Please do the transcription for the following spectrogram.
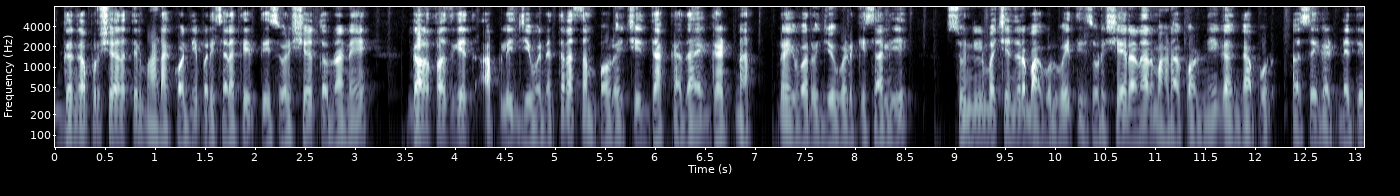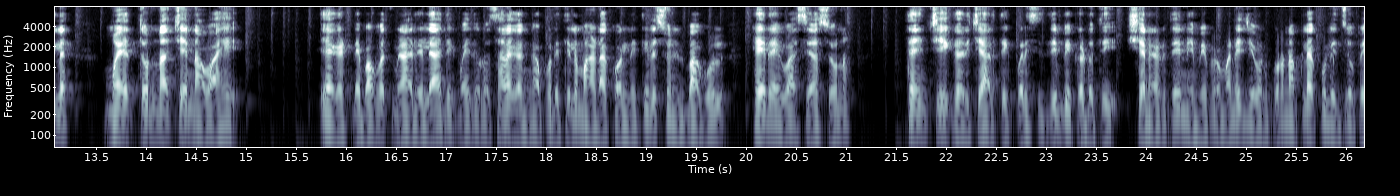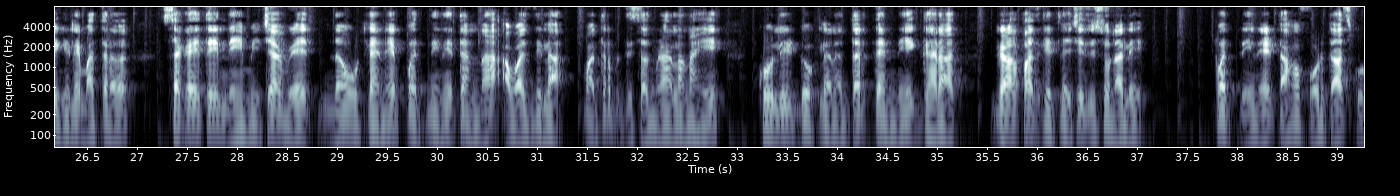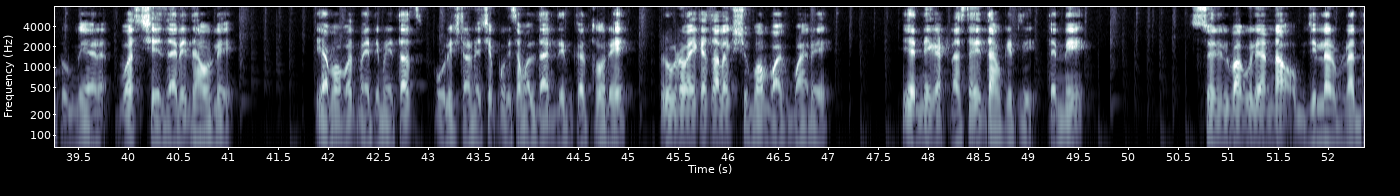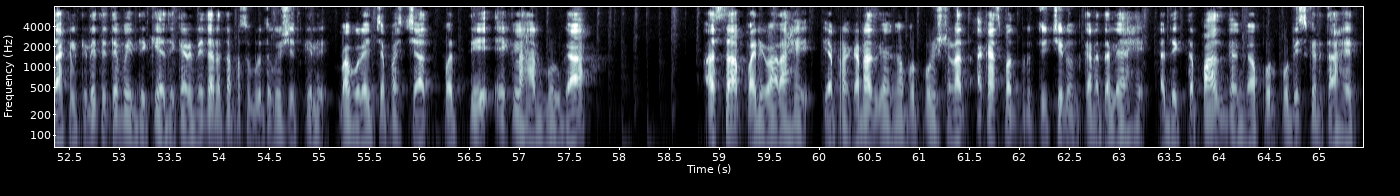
गंगापूर शहरातील म्हाडा कॉलनी परिसरातील तीस वर्षीय तरुणाने गळफास घेत आपली जीवनयात्रा संपवल्याची धक्कादायक घटना. रविवार रोजी उघडकीस आली. सुनील मच्छिंद्र बागुल तीस वर्षीय राहणार म्हाडा कॉलनी गंगापूर असे घटनेतील मयत तरुणाचे नाव आहे. या घटनेबाबत मिळालेल्या अधिक माहितीनुसार गंगापूर येथील म्हाडा कॉलनीतील सुनील बागुल हे रहिवासी असून त्यांची घरची आर्थिक परिस्थिती बिकट होती. शनिवारी ते नेहमीप्रमाणे जेवण करून आपल्या खोलीत झोपे गेले मात्र सकाळी ते नेहमीच्या वेळेत न उठल्याने पत्नीने त्यांना आवाज दिला. मात्र प्रतिसाद मिळाला नाही. खोलीत डोकल्यानंतर त्यांनी घरात गळाफास घेतल्याचे दिसून आले. पत्नीने टाहो फोडताच कुटुंबीय व शेजारी धावले. याबाबत माहिती मिळताच पोलीस ठाण्याचे पोलीस हवालदार दिनकर थोरे रुग्णवाहिका चालक शुभम वाघमारे यांनी घटनास्थळी धाव घेतली. त्यांनी सुनील बागुल यांना उपजिल्हा रुग्णालयात दाखल केले. तेथे वैद्यकीय अधिकाऱ्यांनी त्याला तपासून मृत घोषित केले. बागुल यांच्या पश्चात पत्नी एक लहान मुलगा असा परिवार आहे. या प्रकरणात गंगापूर पोलीस ठाण्यात अकस्मात मृत्यूची नोंद करण्यात आली आहे. अधिक तपास गंगापूर पोलीस करीत आहेत.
